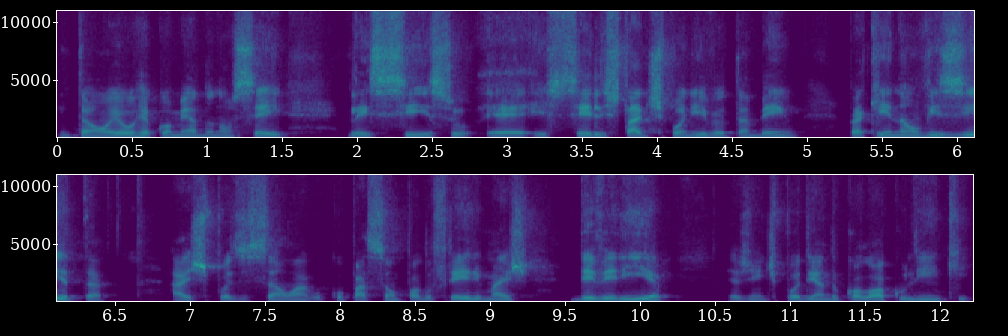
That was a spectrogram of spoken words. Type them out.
Então, eu recomendo, não sei se isso é, se ele está disponível também para quem não visita a exposição, a ocupação Paulo Freire, mas deveria e a gente podendo coloca o link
